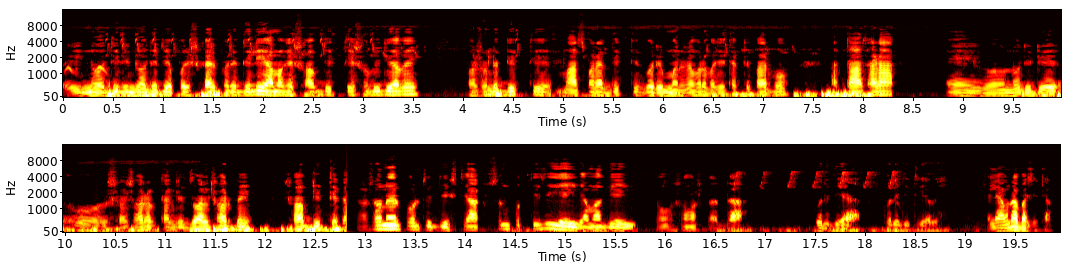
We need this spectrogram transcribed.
এই নদীর নদীটা পরিষ্কার করে দিলেই আমাকে সব দিক থেকে সুবিধা হবে। ফসলের দিক থেকে মাছ মারার দিক থেকে গরিব মানুষ আমরা বেঁচে থাকতে পারব। আর তাছাড়া এই নদীতে সড়ক থাকলে জল সরবে, সব দিক থেকে শাসনের প্রতি দৃষ্টি আকর্ষণ করতেছি, এই আমাকে এই সংস্কারটা করে দেওয়া করে দিতে হবে। তাহলে আমরা বেঁচে থাকব।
